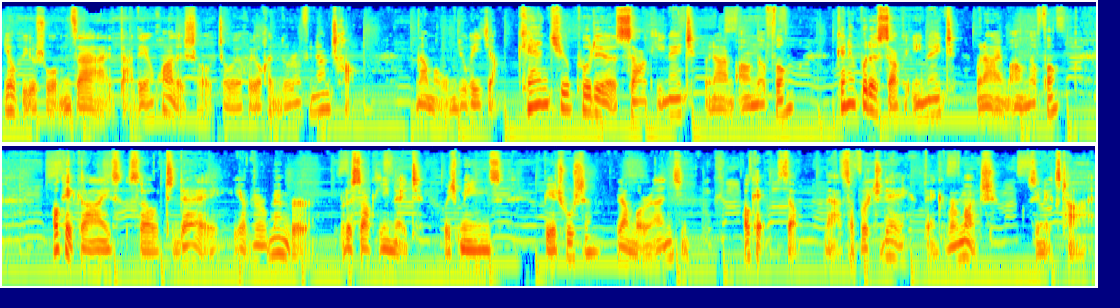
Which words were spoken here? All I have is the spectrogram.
又比如说我们在打电话的时候，周围会有很多人非常吵，那么我们就可以讲，Can't you put a sock in it when I'm on the phone? Can you put a sock in it when I'm on the phone? Okay, guys, so today you have to remember put a sock in it, which means 别出声，让某人安静. Okay, so that's all for today. Thank you very much. See you next time.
